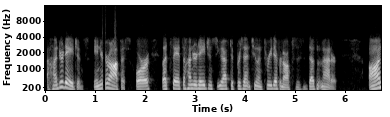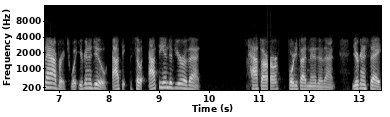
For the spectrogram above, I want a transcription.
100 agents in your office, or let's say it's 100 agents you have to present to in three different offices, it doesn't matter on average, what you're going to do at the so at the end of your event, half hour, 45 minute event, you're going to say,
